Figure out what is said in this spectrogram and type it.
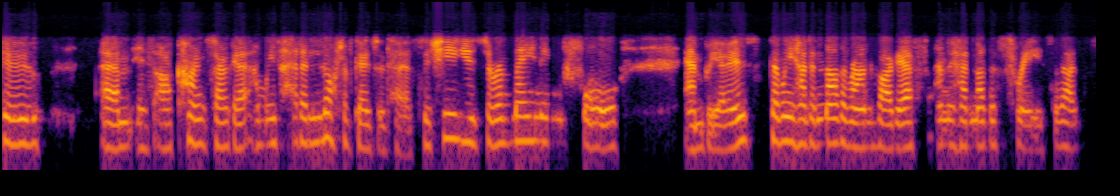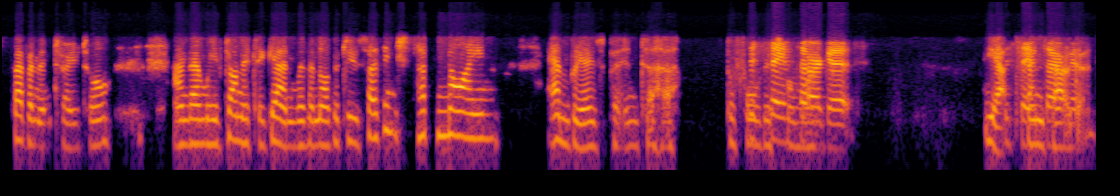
who um, is our current surrogate, and we've had a lot of goes with her. So she used the remaining four embryos. Then we had another round of IVF, and we had another three. So that's seven in total. And then we've done it again with another two. So I think she's had nine embryos put into her before the this same surrogate. Yeah, the same, same surrogate. surrogate.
